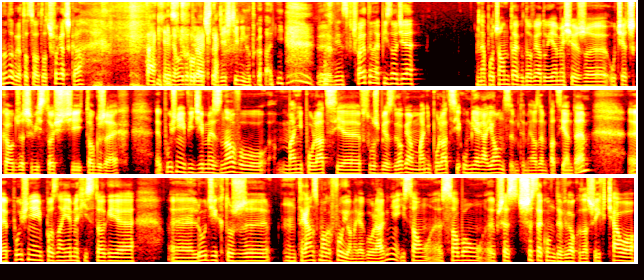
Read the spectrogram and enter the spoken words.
No dobra, to co? To czwóreczka. Tak jest, Minęło dopiero 40 minut, kochani. Więc w czwartym epizodzie na początek dowiadujemy się, że ucieczka od rzeczywistości to grzech. Później widzimy znowu manipulacje w służbie zdrowia, manipulacje umierającym tym razem pacjentem. Później poznajemy historię e, ludzi, którzy mm, transmorfują regularnie i są sobą przez 3 sekundy w roku. Znaczy ich ciało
